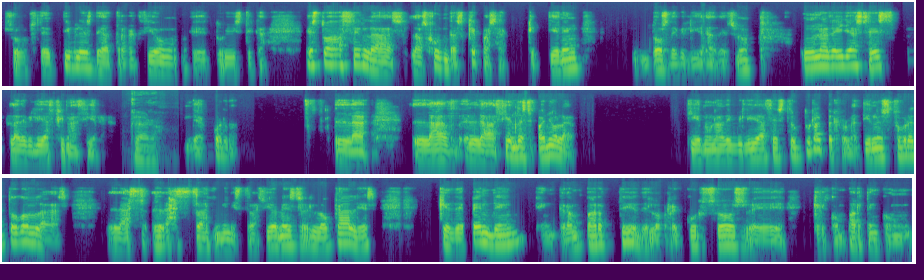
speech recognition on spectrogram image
susceptibles de atracción eh, turística. Esto hacen las, las juntas. ¿Qué pasa? Que tienen dos debilidades. ¿no? Una de ellas es la debilidad financiera. Claro. De acuerdo. La, Hacienda española tiene una debilidad estructural, pero la tienen sobre todo las, las, administraciones locales que dependen en gran parte de los recursos eh, que comparten con,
